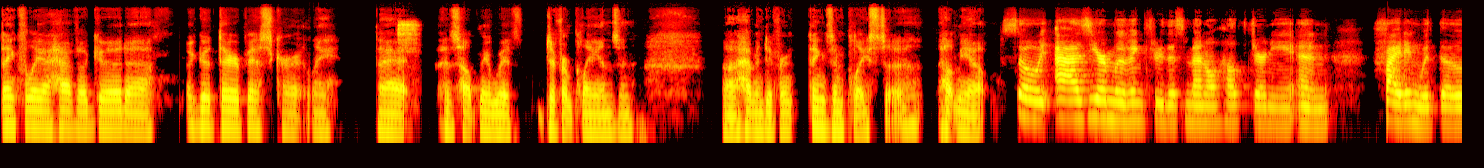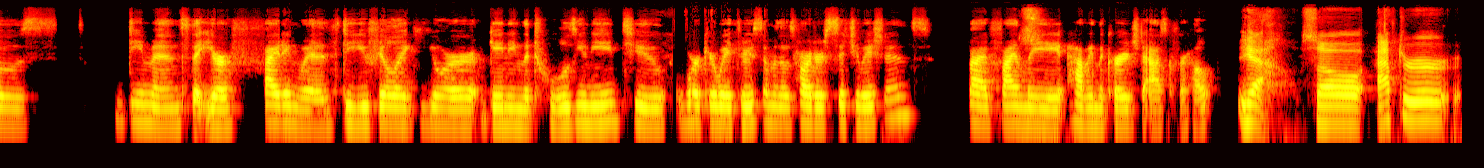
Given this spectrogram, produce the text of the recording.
thankfully i have a good uh, a good therapist currently that has helped me with different plans and uh, having different things in place to help me out. So, as you're moving through this mental health journey and fighting with those demons that you're fighting with, do you feel like you're gaining the tools you need to work your way through some of those harder situations by finally having the courage to ask for help? Yeah. So, after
